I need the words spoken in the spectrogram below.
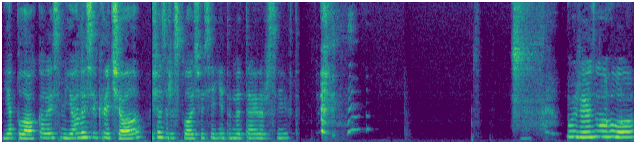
Я плакала, сміялася, кричала. Зараз розплачуся, їду на Тейлор Свіфт. Боже, я змогла.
